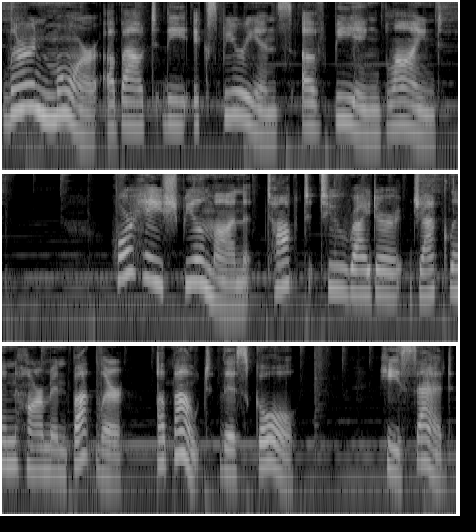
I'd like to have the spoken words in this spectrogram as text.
learn more about the experience of being blind. Jorge Spielmann talked to writer Jacqueline Harmon Butler about this goal. He said,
